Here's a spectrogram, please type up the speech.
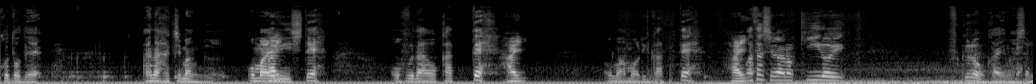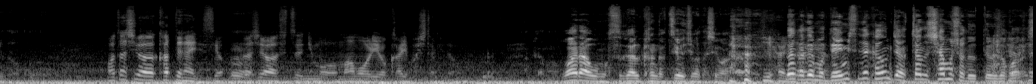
ことで穴八幡宮お参りして、お札を買ってはい。お守り買って、はい。私はあの黄色い袋を買いましたけど。私は買ってないですよ、うん。私は普通にもう守りを買いましたけど。なんかもう藁をもすがる感が強いでしょ私は。いやなんかでも出店で買うんじゃんちゃんと社務所で売ってるとこ。社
